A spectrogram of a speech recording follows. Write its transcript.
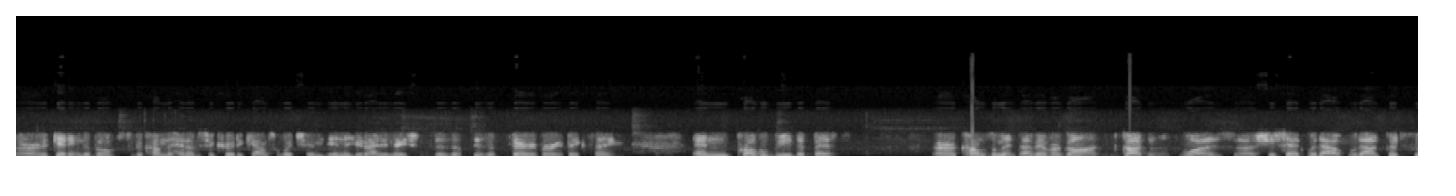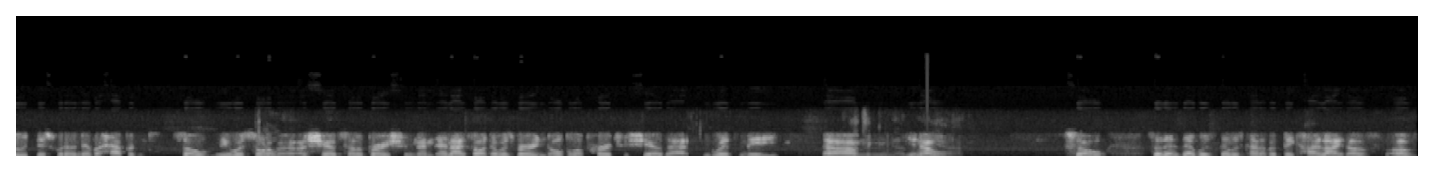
uh, getting the votes to become the head of the Security Council, which in, in the United Nations is a is a very very big thing, and probably the best uh, compliment I've ever gone gotten was uh, she said without without good food this would have never happened. So it was sort of a, a shared celebration, and and I thought it was very noble of her to share that with me. Um, you know, so so that that was that was kind of a big highlight of of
